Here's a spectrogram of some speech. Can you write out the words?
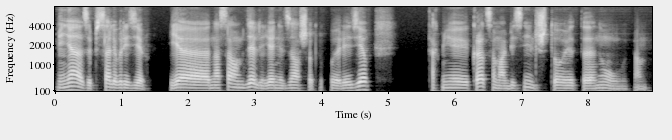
Меня записали в резерв. Я на самом деле, я не знал, что такое резерв. Так мне кратко объяснили, что это, ну, там,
